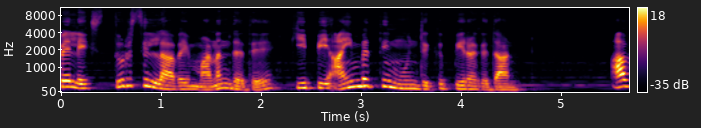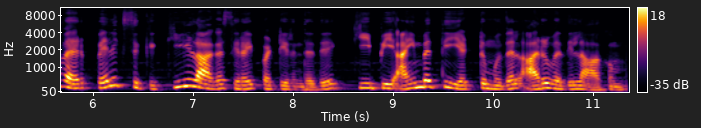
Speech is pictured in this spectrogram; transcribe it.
பெலிக்ஸ் துர்சில்லாவை மணந்தது கிபி ஐம்பத்தி மூன்றுக்கு பிறகுதான். அவர் பெலிக்ஸுக்கு கீழாக சிறைப்பட்டிருந்தது கிபி ஐம்பத்தி எட்டு முதல் அறுபதில் ஆகும்.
